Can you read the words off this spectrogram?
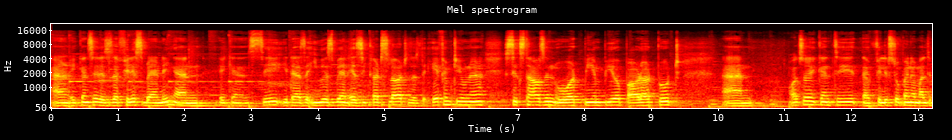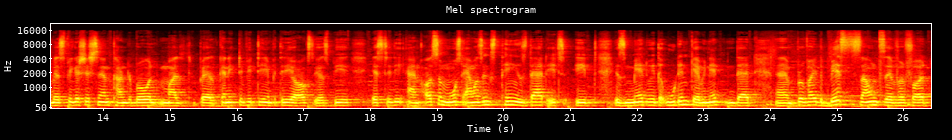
And you can see this is the Philips branding and you can see it has a USB and SD card slot. So there's the FM tuner 6000 watt PMPO power output and also you can see the Philips 2.0 multiple speaker system, Thunderbolt, multiple connectivity, MP3 aux, USB, STD and also most amazing thing is that it's it is made with a wooden cabinet that uh, provide the best sounds ever for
